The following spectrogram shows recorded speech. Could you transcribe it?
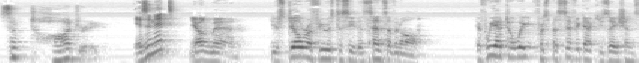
So tawdry. Isn't it? Young man, you still refuse to see the sense of it all. If we had to wait for specific accusations,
